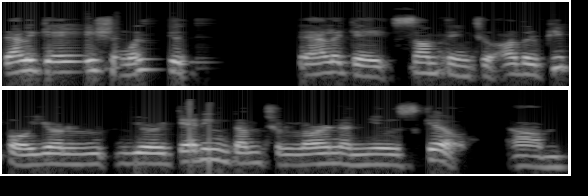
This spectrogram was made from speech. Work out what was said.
delegation, once you delegate something to other people, you're you're getting them to learn a new skill. Um,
